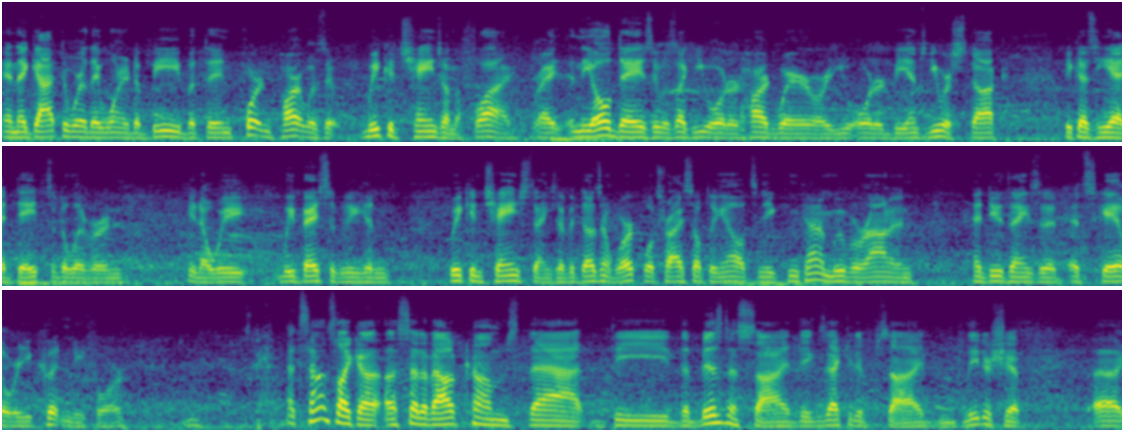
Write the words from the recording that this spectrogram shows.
and they got to where they wanted to be, but the important part was that we could change on the fly, right? In the old days, it was like you ordered hardware or you ordered VMs, you were stuck because he had dates to deliver, and you know, we, we basically can, we can change things. If it doesn't work, we'll try something else, and you can kind of move around and, and do things at, at scale where you couldn't before. That sounds like a, a, set of outcomes that the, the business side, the executive side, leadership, uh,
